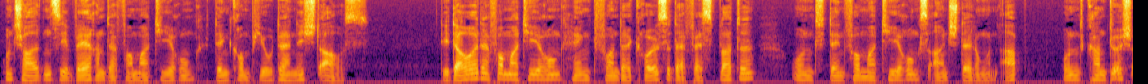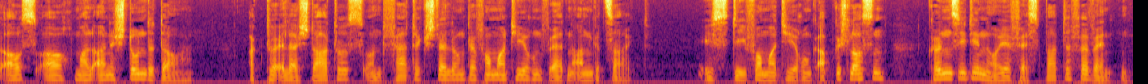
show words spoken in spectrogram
und schalten Sie während der Formatierung den Computer nicht aus. Die Dauer der Formatierung hängt von der Größe der Festplatte und den Formatierungseinstellungen ab und kann durchaus auch mal eine Stunde dauern Aktueller Status und Fertigstellung der Formatierung werden angezeigt. Ist die Formatierung abgeschlossen, können Sie die neue Festplatte verwenden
